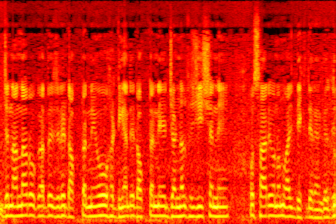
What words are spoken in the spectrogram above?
ਜਨਾਨਾ ਰੋਗਾਂ ਦੇ ਜਿਹੜੇ ਡਾਕਟਰ ਨੇ ਉਹ ਹੱਡੀਆਂ ਦੇ ਡਾਕਟਰ ਨੇ ਜਨਰਲ ਫਿਜ਼ੀਸ਼ੀਅਨ ਨੇ ਉਹ ਸਾਰੇ ਉਹਨਾਂ ਨੂੰ ਅੱਜ ਦੇਖਦੇ ਰਹਿਣਗੇ।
